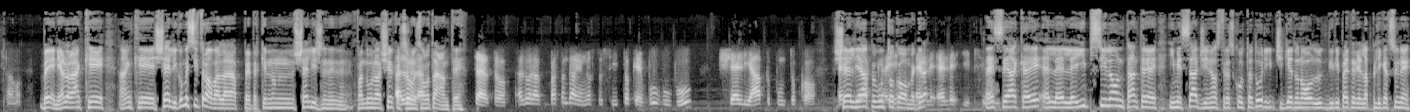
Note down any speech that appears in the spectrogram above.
Diciamo. Bene, allora anche, anche Shelly, come si trova l'app? Perché non, Shelly, ce ne- quando uno la cerca ce ne Allora, sono tante. Certo, allora basta andare nel nostro sito che è www.shellyapp.com Shellyapp.com, gra- S-H-E-L-L-Y. Tanti i messaggi dei nostri ascoltatori ci chiedono di ripetere l'applicazione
